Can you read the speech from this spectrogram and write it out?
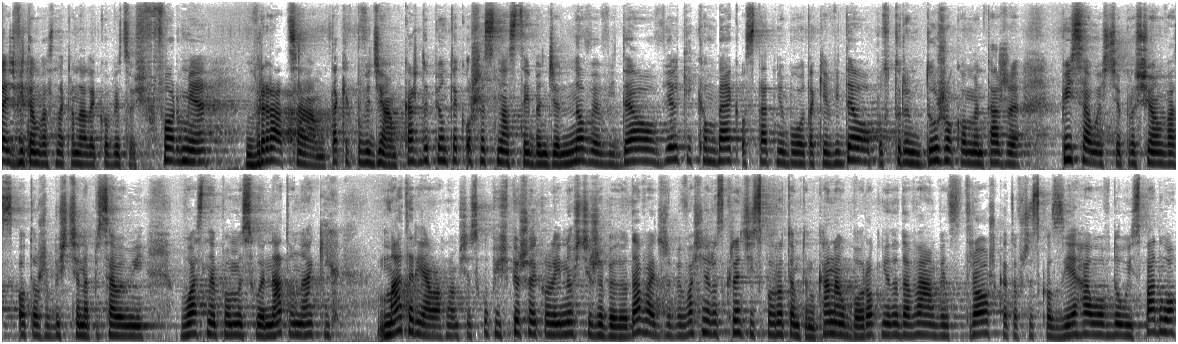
Cześć, witam Was na kanale Kobiecość w formie. Wracam. Tak jak powiedziałam, każdy piątek o 16 będzie nowe wideo. Wielki comeback. Ostatnio było takie wideo, pod którym dużo komentarzy pisałyście. Prosiłam Was o to, żebyście napisały mi własne pomysły na to, na jakich materiałach mam się skupić w pierwszej kolejności, żeby dodawać, żeby właśnie rozkręcić z powrotem ten kanał, bo rok nie dodawałam, więc troszkę to wszystko zjechało w dół i spadło,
